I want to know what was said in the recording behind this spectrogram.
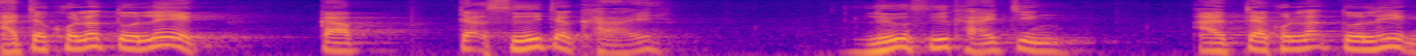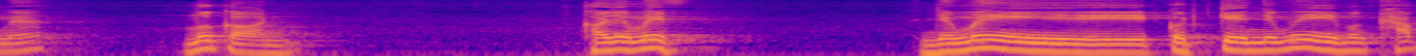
อาจจะคนละตัวเลขกับจะซื้อจะขาย หรือซื้อขายจริง อาจจะคนละตัวเลขนะ เมื่อก่อน เขายังไม่ ยังไม่กฎเกณฑ์ยังไม่บังคับ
